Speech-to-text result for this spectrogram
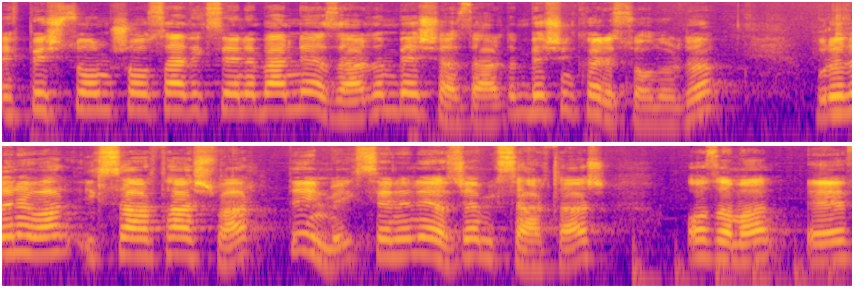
f5 sormuş olsaydı x yerine ben ne yazardım? 5 yazardım. 5'in karesi olurdu. Burada ne var? x artı h var. Değil mi? x yerine ne yazacağım? x artı. O zaman f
